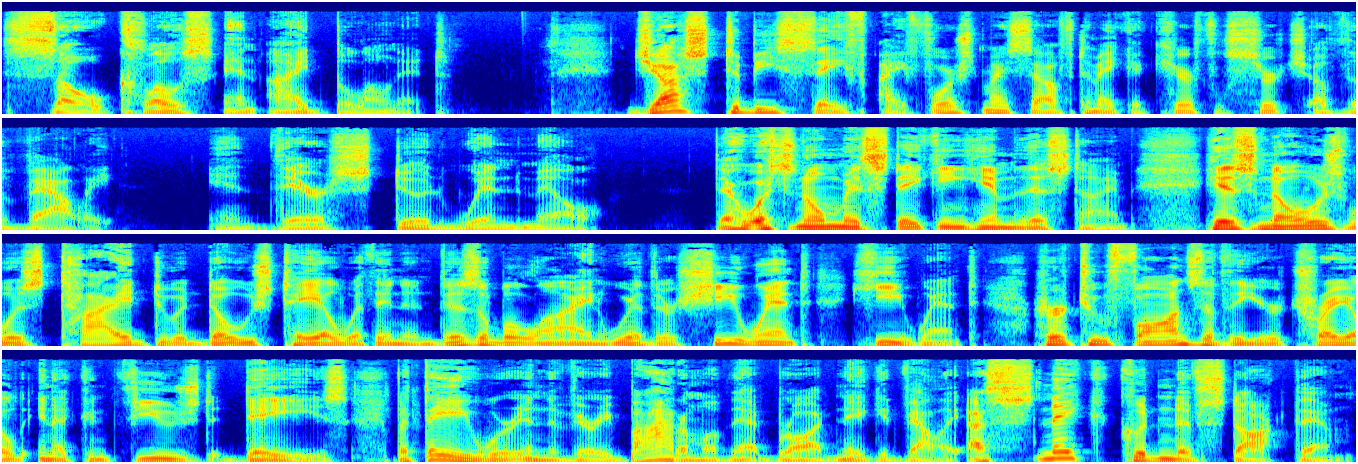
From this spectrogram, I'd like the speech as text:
So close, and I'd blown it. Just to be safe, I forced myself to make a careful search of the valley and there stood Windmill. There was no mistaking him this time. His nose was tied to a doe's tail with an invisible line. Whither she went, he went. Her two fawns of the year trailed in a confused daze, but they were in the very bottom of that broad, naked valley. A snake couldn't have stalked them.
